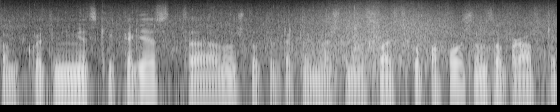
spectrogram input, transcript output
там, какой-то немецкий крест, э, ну что-то такое, на свастику похоже на заправке.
